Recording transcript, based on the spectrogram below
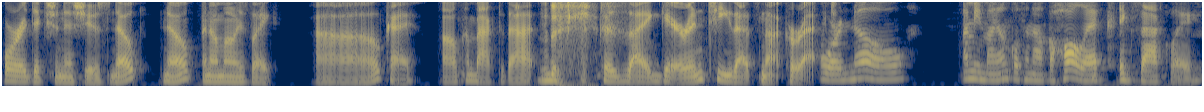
or addiction issues. Nope, nope. And I'm always like, uh, okay, I'll come back to that because I guarantee that's not correct. Or no, I mean, my uncle's an alcoholic. Exactly.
